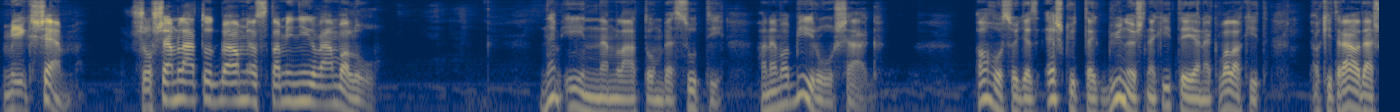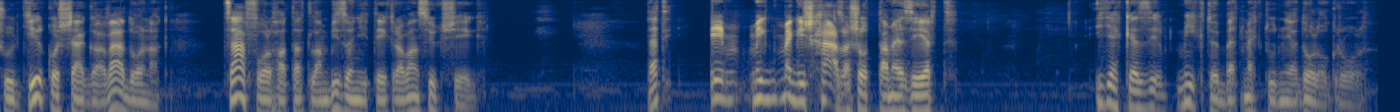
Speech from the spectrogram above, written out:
Még sem? Sosem látod be ami azt, ami nyilvánvaló? Nem én nem látom be, Szuti, hanem a bíróság. Ahhoz, hogy az esküdtek bűnösnek ítéljenek valakit, akit ráadásul gyilkossággal vádolnak, cáfolhatatlan bizonyítékra van szükség. Tehát én még meg is házasodtam ezért. Igyekezz még többet megtudni a dologról.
